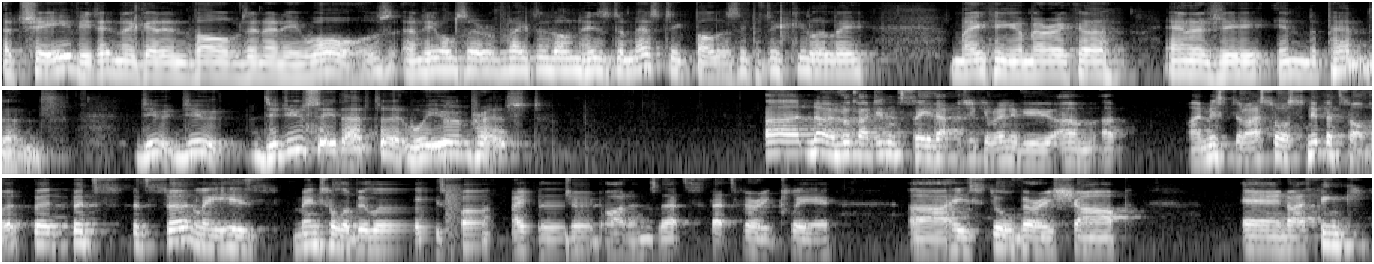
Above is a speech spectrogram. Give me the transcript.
achieve, he didn't get involved in any wars, and he also reflected on his domestic policy, particularly making America energy independent. Do you, do you, did you see that? Uh, were you impressed? Uh, no, look, I didn't see that particular interview. Um, uh, I missed it. I saw snippets of it, but but but certainly his mental ability is far greater than Joe Biden's. That's that's very clear. Uh, he's still very sharp, and I think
